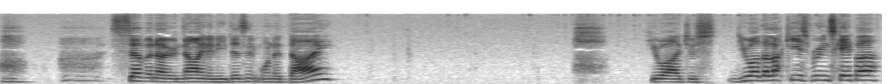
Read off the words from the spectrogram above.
Oh, 709 and he doesn't want to die? You are just, you are the luckiest RuneScaper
